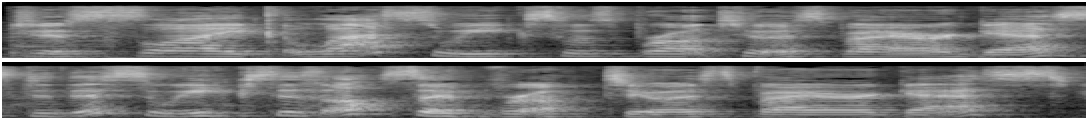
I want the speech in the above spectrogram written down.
Just like last week's was brought to us by our guest, this week's is also brought to us by our guest.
